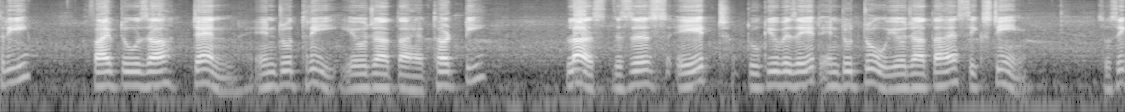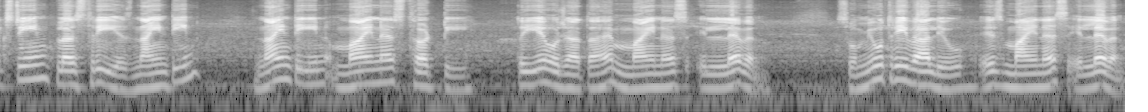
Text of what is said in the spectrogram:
थ्री फाइव टू ज़ा टेन इंटू थ्री ये हो जाता है thirty plus this is eight two cube is eight into two ये हो जाता है sixteen so sixteen plus three is nineteen nineteen minus thirty तो ये हो जाता है minus eleven so mu three value is minus eleven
